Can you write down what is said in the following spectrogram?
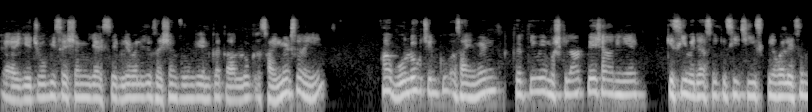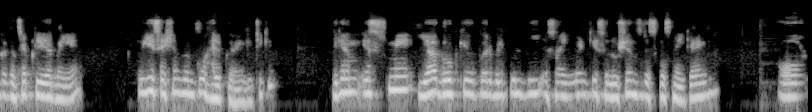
ये जो भी सेशन या इससे अगले वाले जो सेशन होंगे, इनका ताल्लुक असाइनमेंट से नहीं है। हाँ वो लोग जिनको असाइनमेंट करते हुए मुश्किल पेश आ रही हैं किसी वजह से किसी चीज़ के हवाले से उनका कंसेप्ट क्लियर नहीं है तो ये सेशन उनको हेल्प करेंगे ठीक है? लेकिन हम इसमें या ग्रुप के ऊपर बिल्कुल भी असाइनमेंट के सोल्यूशंस डिस्कस नहीं करेंगे। और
